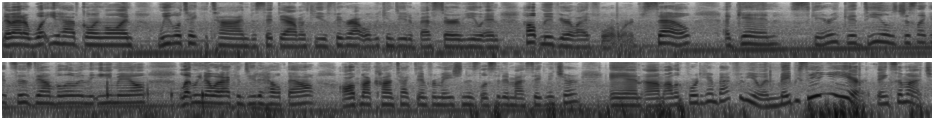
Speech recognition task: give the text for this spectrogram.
no matter what you have going on, we will take the time to sit down with you, figure out what we can do to best serve you and help move your life forward. So Again, scary good deals, just like it says down below in the email. Let me know what I can do to help out. All of my contact information is listed in my signature, and um, I look forward to hearing back from you and maybe seeing you here. Thanks so much.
